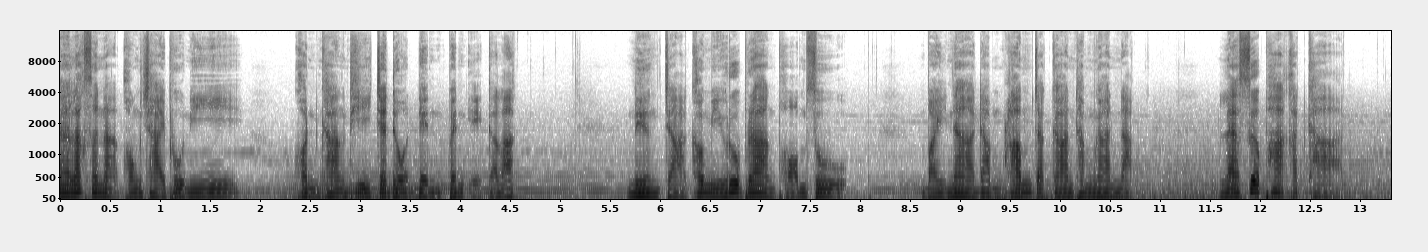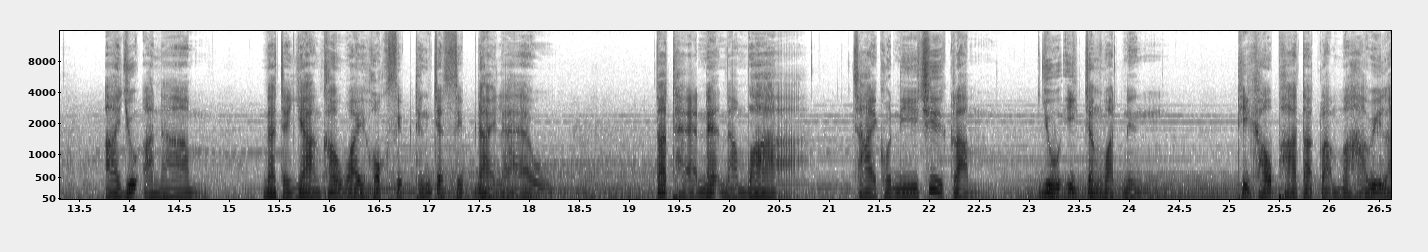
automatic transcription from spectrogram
แต่ลักษณะของชายผู้นี้ค่อนข้างที่จะโดดเด่นเป็นเอกลักษณ์ เนื่องจากเขามีรูปร่างผอมสูบใบหน้าดำคล้ำจากการทำงานหนัก และเสื้อผ้าขาดขาด อายุอานาม น่าจะย่างเข้าวัย 60-70 ได้แล้วตาแถนแนะนำว่า ชายคนนี้ชื่อกล่ำอยู่อีกจังหวัดหนึ่ง ที่เขาพาตากล่ำมาหาวิไล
